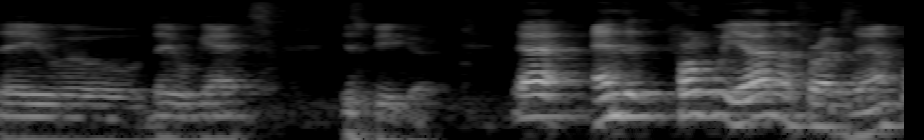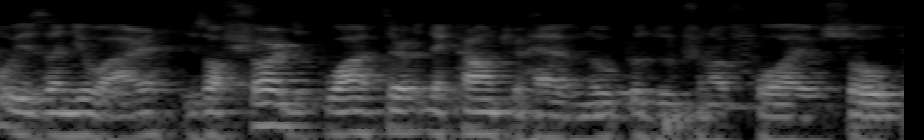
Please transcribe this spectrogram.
they will they will get is bigger. And for Guyana, for example, is a new area, is offshore deep water. The country have no production of oil, so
